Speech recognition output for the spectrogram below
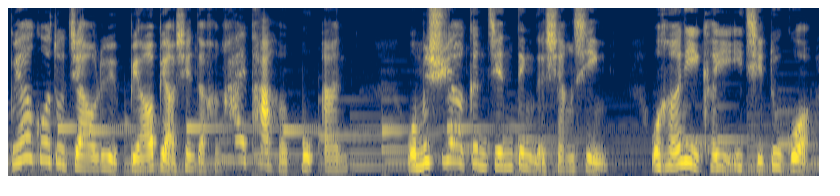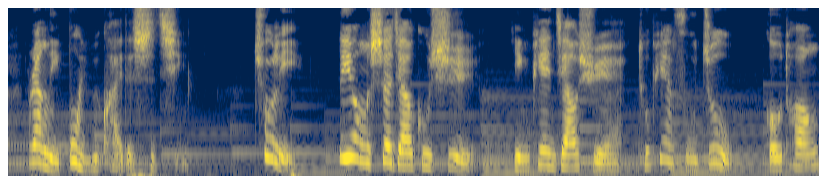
不要过度焦虑，不要表现得很害怕和不安。我们需要更坚定的相信。我和你可以一起度过让你不愉快的事情。处理，利用社交故事、影片教学、图片辅助、沟通、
